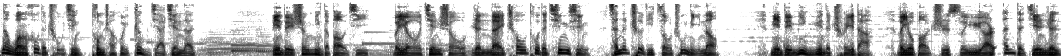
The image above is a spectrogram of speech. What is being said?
那往后的处境通常会更加艰难。面对生命的暴击，唯有坚守忍耐、超脱的清醒，才能彻底走出泥淖；面对命运的捶打，唯有保持随遇而安的坚韧，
